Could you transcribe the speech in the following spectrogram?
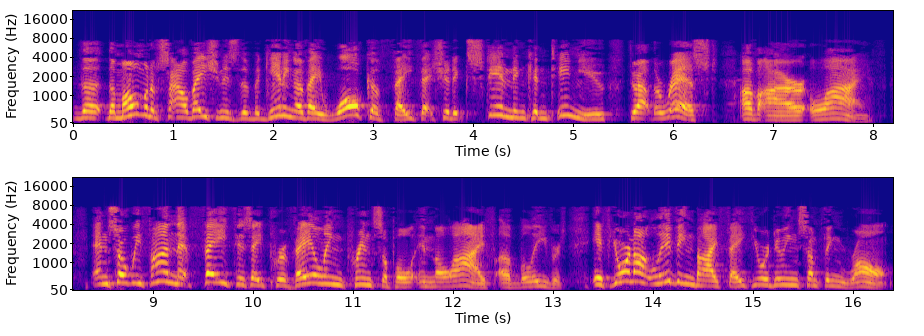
the, the moment of salvation is the beginning of a walk of faith that should extend and continue throughout the rest of our life. And so we find that faith is a prevailing principle in the life of believers. If you're not living by faith, you're doing something wrong.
